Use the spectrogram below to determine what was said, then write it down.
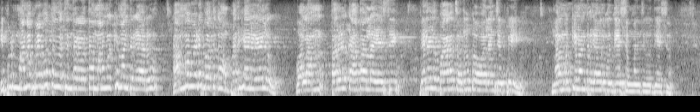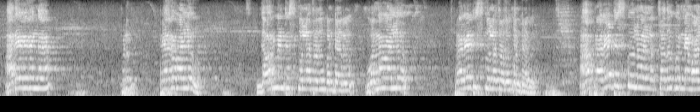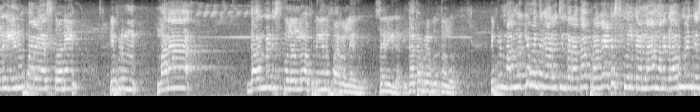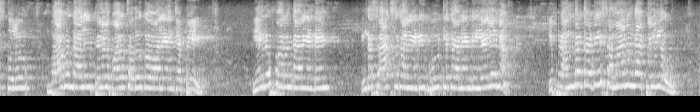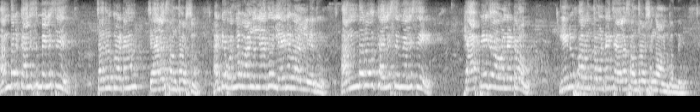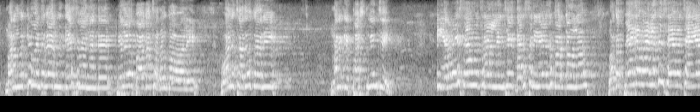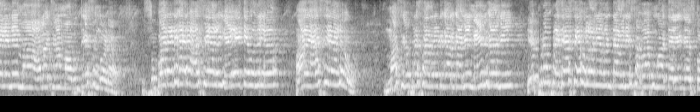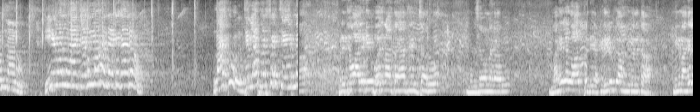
ఇప్పుడు మన ప్రభుత్వం వచ్చిన తర్వాత మన ముఖ్యమంత్రి గారు అమ్మఒడి పథకం పదిహేను వేలు వాళ్ళ తల్లుల ఖాతాల్లో వేసి పిల్లలు బాగా చదువుకోవాలని చెప్పి మన ముఖ్యమంత్రి గారి ఉద్దేశం మంచి ఉద్దేశం. అదేవిధంగా ఇప్పుడు పేదవాళ్ళు గవర్నమెంట్ స్కూల్లో చదువుకుంటారు ఉన్నవాళ్ళు ప్రైవేట్ స్కూల్లో చదువుకుంటారు. ఆ ప్రైవేట్ స్కూల్లో చదువుకునే వాళ్ళు యూనిఫారం వేసుకొని ఇప్పుడు మన గవర్నమెంట్ స్కూళ్ళల్లో అప్పుడు యూనిఫారం లేదు సరిగా గత ప్రభుత్వంలో. ఇప్పుడు మన ముఖ్యమంత్రి గారు వచ్చిన తర్వాత ప్రైవేట్ స్కూల్ కన్నా మన గవర్నమెంట్ స్కూలు బాగుండాలి పిల్లలు బాగా చదువుకోవాలి అని చెప్పి యూనిఫారం కానివ్వండి ఇంకా సాక్స్ కానివ్వండి బూట్లు కానివ్వండి ఏదైనా ఇప్పుడు అందరితోటి సమానంగా పిల్లలు అందరు కలిసిమెలిసి చదువుకోవటం చాలా సంతోషం. అంటే ఉన్న వాళ్ళు లేదు లేని వాళ్ళు లేదు. అందరూ కలిసిమెలిసి హ్యాపీగా ఉండటం యూనిఫారంతో ఉంటే చాలా సంతోషంగా ఉంటుంది. మన ముఖ్యమంత్రి గారి ఉద్దేశం ఏంటంటే పిల్లలు బాగా చదువుకోవాలి. వాళ్ళు చదువుకొని మనకి ఫస్ట్ నుంచి ఇరవై సంవత్సరాల నుంచి దర్శన నియోజకవర్గంలో ఒక పేదవాళ్ళకి సేవ చేయాలనే మా ఆలోచన మా ఉద్దేశం కూడా. సుబ్బారెడ్డి గారి ఆశయాలు ఏవైతే ఉన్నాయో ఆ ఆశయాలు మా శివప్రసాద్ రెడ్డి గారు కానీ నేను కానీ ఎప్పుడూ ప్రజాసేవ అని సభాముగా తెలియజేసుకుంటున్నాను. ఈరోజు మా జగన్మోహన్ రెడ్డి గారు నాకు జిల్లా పరిషత్ చైర్మన్ ప్రతి వాళ్ళకి భోజనాలు తయారు చేయించారు. మనసేవన్న గారు. మహిళల వార్త అక్కడ ఇరుగ్గా ఉంది కనుక మీ మహిళ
